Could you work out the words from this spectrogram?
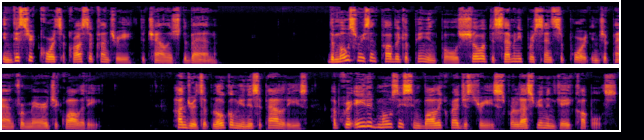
in district courts across the country to challenge the ban. The most recent public opinion polls show up to 70% support in Japan for marriage equality. Hundreds of local municipalities have created mostly symbolic registries for lesbian and gay couples.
